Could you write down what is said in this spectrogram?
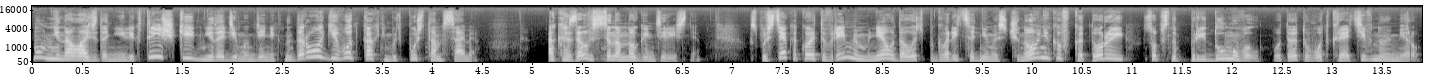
Ну, не наладят они электрички, не дадим им денег на дороги, вот как-нибудь пусть там сами. Оказалось все намного интереснее. Спустя какое-то время мне удалось поговорить с одним из чиновников, который, собственно, придумывал вот эту вот креативную меру.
